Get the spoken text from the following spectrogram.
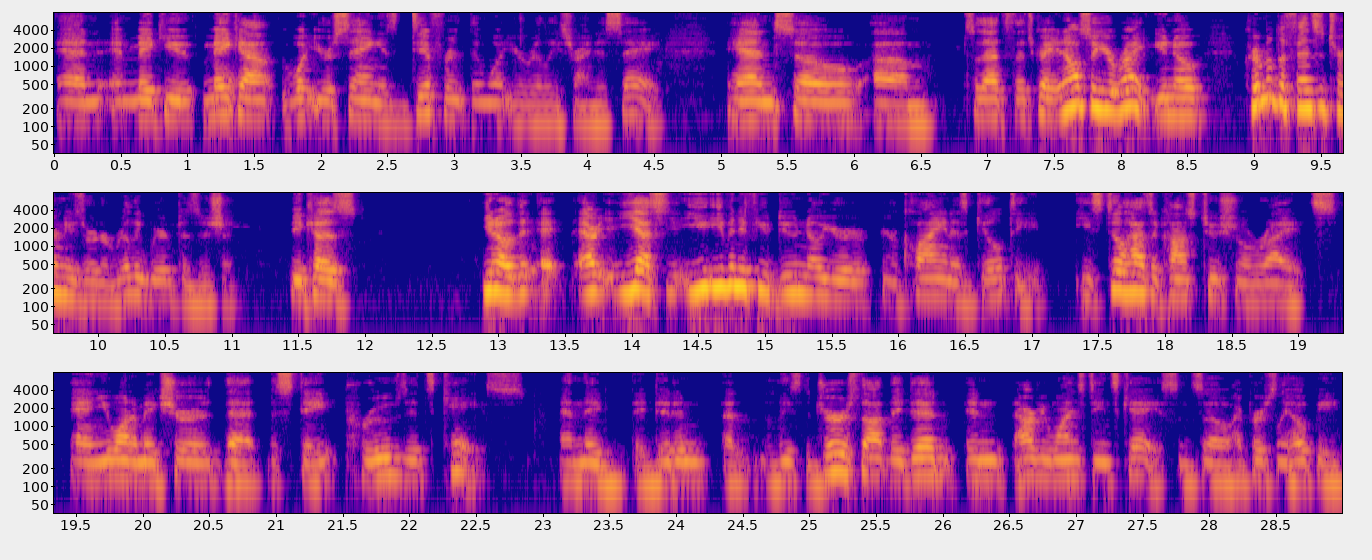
and and make you make out what you're saying is different than what you're really trying to say. And so um so that's that's great. And also you're right. You know criminal defense attorneys are in a really weird position because you know the, eh, er, yes you, even if you do know your your client is guilty he still has a constitutional rights and you want to make sure that the state proves its case. And they they did in at least the jurors thought they did in harvey weinstein's case. And so i personally hope he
